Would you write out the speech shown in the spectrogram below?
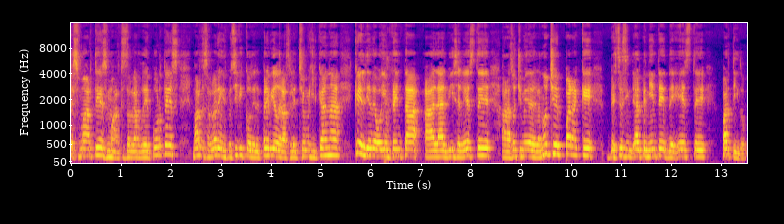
es martes, martes hablar de deportes, martes hablar en específico del previo de la selección mexicana que el día de hoy enfrenta al albiceleste a las 8 y media de la noche para que estés al pendiente de este partido.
